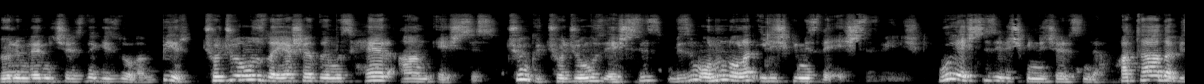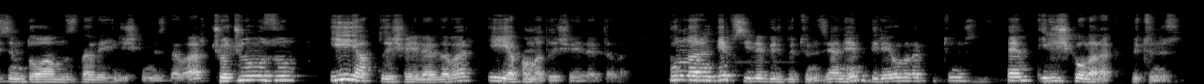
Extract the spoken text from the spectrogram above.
bölümlerin içerisinde gizli olan. Bir, çocuğumuzla yaşadığımız her an eşsiz. Çünkü çocuğumuz eşsiz, bizim onunla olan ilişkimiz de eşsiz bir ilişki. Bu eşsiz ilişkinin içerisinde hata da bizim doğamızda ve ilişkimizde var. Çocuğumuzun iyi yaptığı şeyler de var, iyi yapamadığı şeyler de var. Bunların hepsiyle bir bütünüz. Yani hem birey olarak bütünüz hem ilişki olarak bütünüz.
